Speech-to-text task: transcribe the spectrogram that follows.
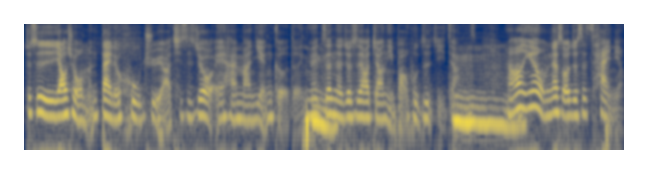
就是要求我们带的护具啊，其实就诶、欸、还蛮严格的，因为真的就是要教你保护自己这样子。然后因为我们那时候就是菜鸟。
